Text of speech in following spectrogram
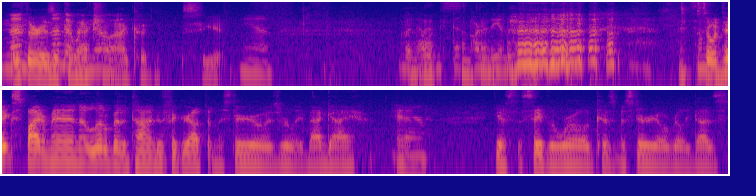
None, if there is a none that we connection. I couldn't see it. Yeah. But that would, That's that's part of the illusion. So it takes Spider Man a little bit of time to figure out that Mysterio is really a bad guy, and Yeah. he has to save the world because Mysterio really does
